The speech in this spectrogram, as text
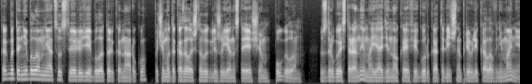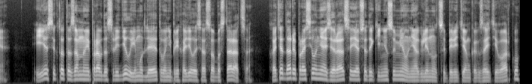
Как бы то ни было, мне отсутствие людей было только на руку. Почему-то казалось, что выгляжу я настоящим пугалом. С другой стороны, моя одинокая фигурка отлично привлекала внимание. И если кто-то за мной и правда следил, ему для этого не приходилось особо стараться. Хотя Дар и просил не озираться, я все-таки не сумел не оглянуться перед тем, как зайти в арку.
